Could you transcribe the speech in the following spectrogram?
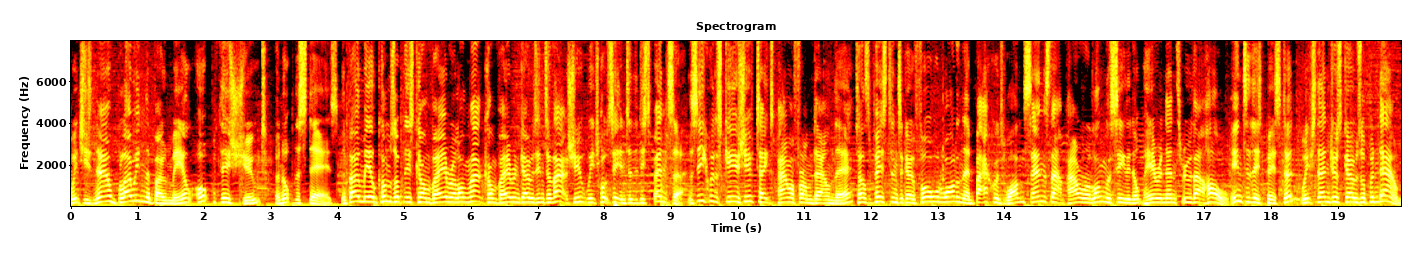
which is now blowing the bone meal up this chute and up the stairs. The bone meal comes comes up this conveyor along that conveyor and goes into that chute, which puts it into the dispenser. The sequence gear shift takes power from down there, tells the piston to go forward one and then backwards one, sends that power along the ceiling up here and then through that hole into this piston, which then just goes up and down.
